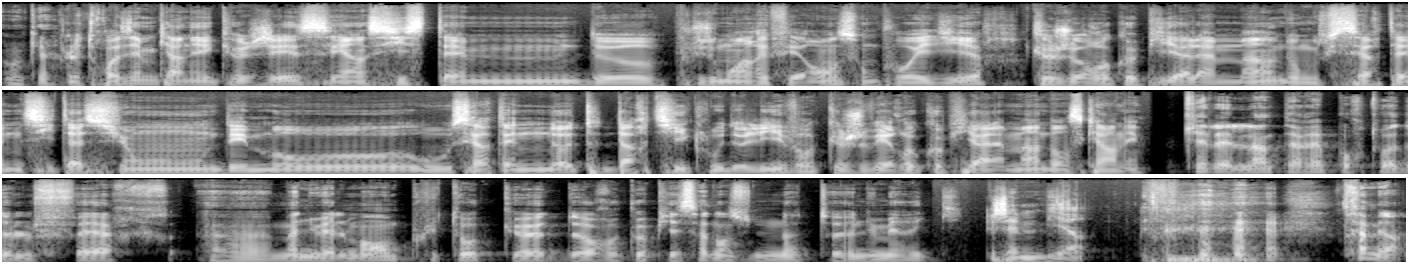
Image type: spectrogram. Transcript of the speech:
ok. Le troisième carnet que j'ai, c'est un système de plus ou moins référence, on pourrait dire, que je recopie à la main. Donc certaines citations, des mots ou certaines notes d'articles ou de livres que je vais recopier à la main dans ce carnet. Quel est l'intérêt pour toi de le faire euh, manuellement plutôt que de recopier ça dans une note euh, numérique? J'aime bien. Très bien.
